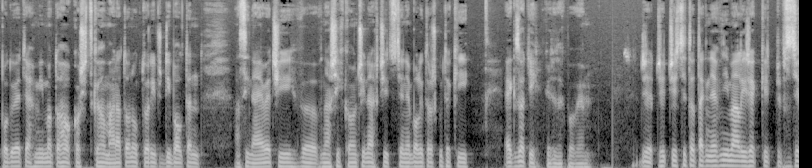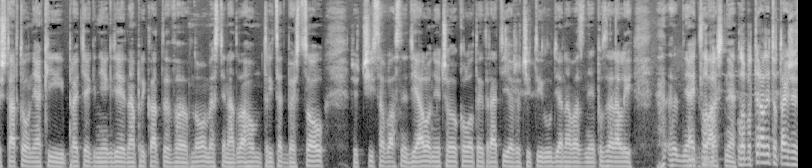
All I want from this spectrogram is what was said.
podujatiach mimo toho košického maratónu, ktorý vždy bol ten asi najväčší v, v našich končinách, či ste neboli trošku takí exoti, keď to tak poviem. Či, či, či ste to tak nevnímali, že keď ste štartoval nejaký pretek niekde napríklad v, v Novom meste nad Váhom 30 bežcov, že či sa vlastne dialo niečo okolo tej trati a že či tí ľudia na vás nepozerali nejak Aj, zvláštne. Lebo, lebo teraz je to tak, že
